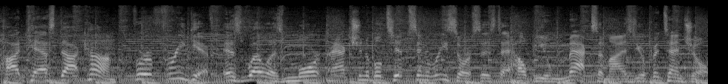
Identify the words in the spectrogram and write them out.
podcast.com for a free gift as well as more actionable tips and resources to help you maximize your potential.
